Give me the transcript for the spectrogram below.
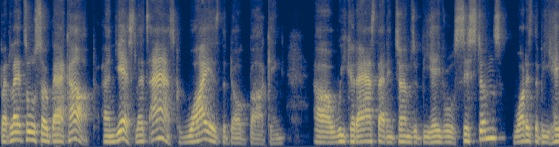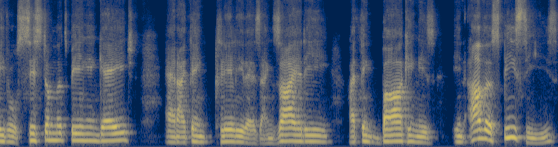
But let's also back up. And yes, let's ask why is the dog barking? Uh, we could ask that in terms of behavioral systems. What is the behavioral system that's being engaged? And I think clearly there's anxiety. I think barking is in other species,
